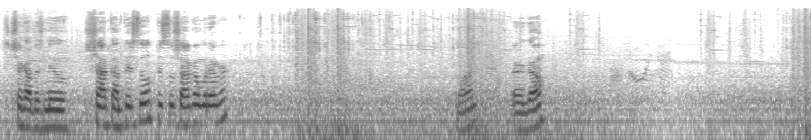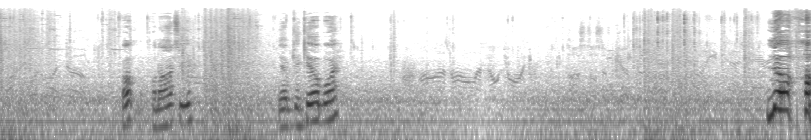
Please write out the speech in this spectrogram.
Let's check out this new shotgun pistol. Pistol shotgun, whatever. Come on. There we go. Oh, hold on, I see you. Yep, get killed, boy. No! There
